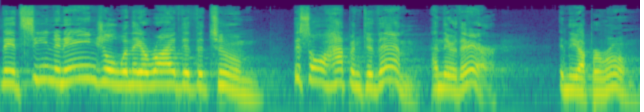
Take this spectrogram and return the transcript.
they had seen an angel when they arrived at the tomb. This all happened to them, and they're there in the upper room.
